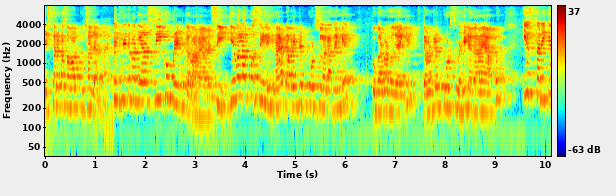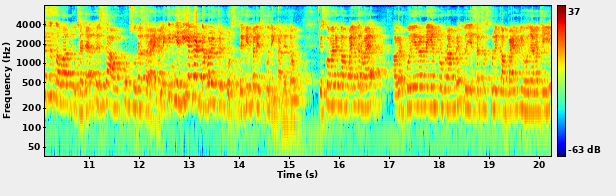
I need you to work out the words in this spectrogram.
इस तरह का सवाल पूछा जाता है। लिखने के बाद यहाँ सी को प्रिंट करवाना है हमें। सी केवल आपको सी लिखना है डबल कोट्स लगा देंगे तो गड़बड़ हो जाएगी। डबल कोट्स नहीं लगाना है आपको। इस तरीके से सवाल पूछा जाए तो इसका आउटपुट सूरज सर आएगा। लेकिन यही अगर डबल कोट्स देखिए पहले इसको दिखा देता हूँ। इसको मैंने कंपाइल करवाया। अगर कोई एरर नहीं है प्रोग्राम में तो ये सक्सेसफुली कंपाइल्ड भी हो जाना चाहिए।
